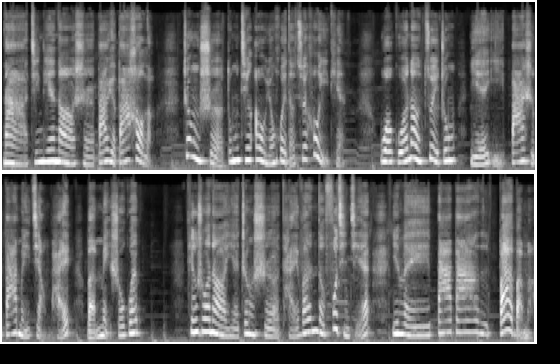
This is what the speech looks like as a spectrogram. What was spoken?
那今天呢是八月八号了，正是东京奥运会的最后一天。我国呢最终也以八十八枚奖牌完美收官。听说呢也正是台湾的父亲节，因为八八爸爸嘛。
